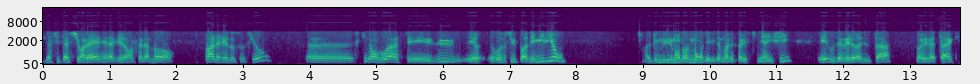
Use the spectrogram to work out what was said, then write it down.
d'incitations à la haine et à la violence, à la mort par les réseaux sociaux. ce qu'il envoie, c'est lu et reçu par des millions de musulmans dans le monde, évidemment les Palestiniens ici, et vous avez le résultat dans les attaques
